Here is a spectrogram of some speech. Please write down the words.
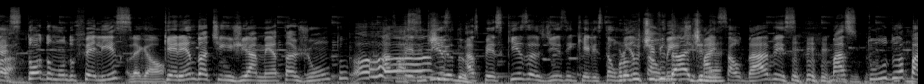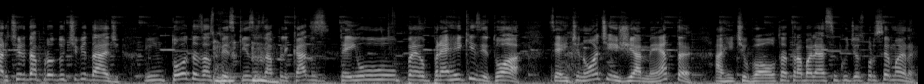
acontece? Todo mundo feliz, Legal. querendo atingir a meta junto. Faz as, as pesquisas dizem que eles estão Produtividade, mentalmente mais né? saudáveis, mas tudo a partir da produtividade. Em todas as pesquisas aplicadas tem o pré- o pré-requisito. Ó, se a gente não atingir a meta, a gente volta a trabalhar cinco dias por semana.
